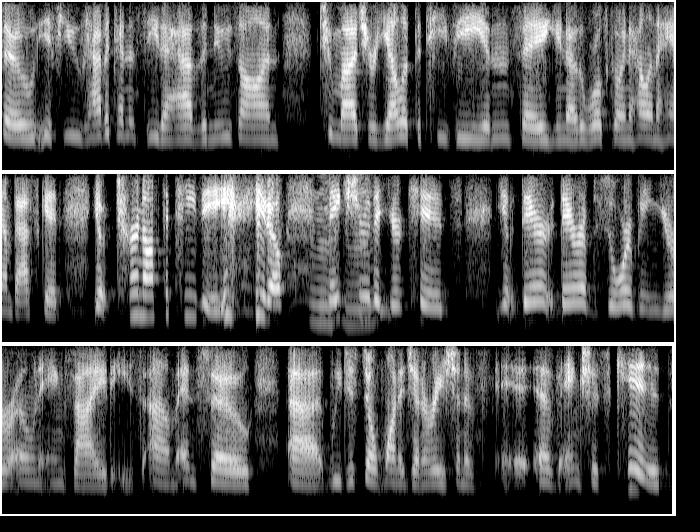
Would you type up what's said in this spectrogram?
So if you have a tendency to have the news on too much or yell at the tv and say you know the world's going to hell in a handbasket you know turn off the tv you know mm-hmm. make sure that your kids you know they're they're absorbing your own anxieties um and so uh we just don't want a generation of of anxious kids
